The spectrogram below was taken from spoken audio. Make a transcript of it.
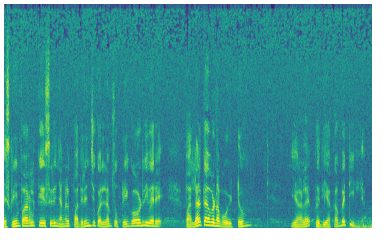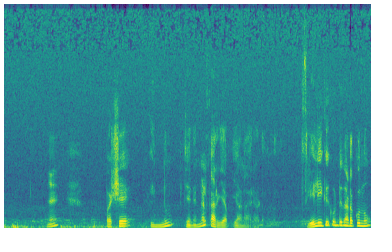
ഐസ്ക്രീം പാർലർ കേസിൽ ഞങ്ങൾ പതിനഞ്ച് കൊല്ലം സുപ്രീം കോടതി വരെ പല തവണ പോയിട്ടും ഇയാളെ പ്രതിയാക്കാൻ പറ്റിയില്ല. ഏ? പക്ഷേ ഇന്നും ജനങ്ങൾക്കറിയാം ഇയാൾ ആരാണെന്നുള്ളത് മുസ്ലിം ലീഗ് കൊണ്ട് നടക്കുന്നു.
